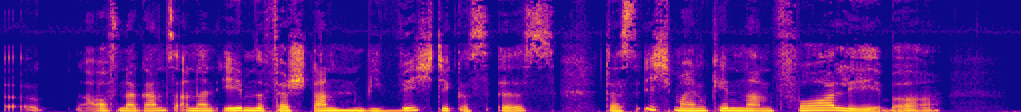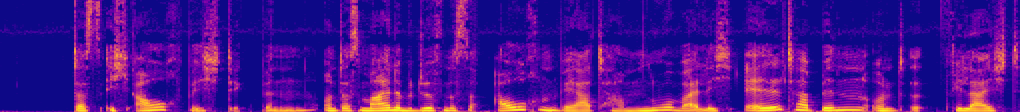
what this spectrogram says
äh, auf einer ganz anderen Ebene verstanden, wie wichtig es ist, dass ich meinen Kindern vorlebe, dass ich auch wichtig bin und dass meine Bedürfnisse auch einen Wert haben. Nur weil ich älter bin und äh, vielleicht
